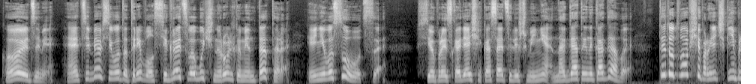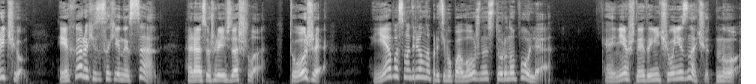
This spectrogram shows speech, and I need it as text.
Коидзами, от тебя всего-то требовалось сыграть свою обычную роль комментатора и не высовываться. Все происходящее касается лишь меня, Нагата и Накагавы. Ты тут вообще практически ни при чем. И Харухи Сасахины-сан, раз уж речь зашла, тоже. Я посмотрел на противоположную сторону поля. Конечно, это ничего не значит, но...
